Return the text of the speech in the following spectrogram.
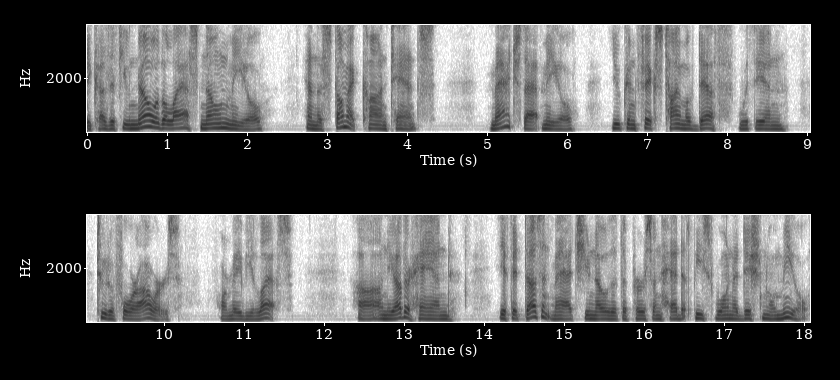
Because if you know the last known meal and the stomach contents match that meal, you can fix time of death within two to four hours, or maybe less. Uh, on the other hand, if it doesn't match, you know that the person had at least one additional meal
